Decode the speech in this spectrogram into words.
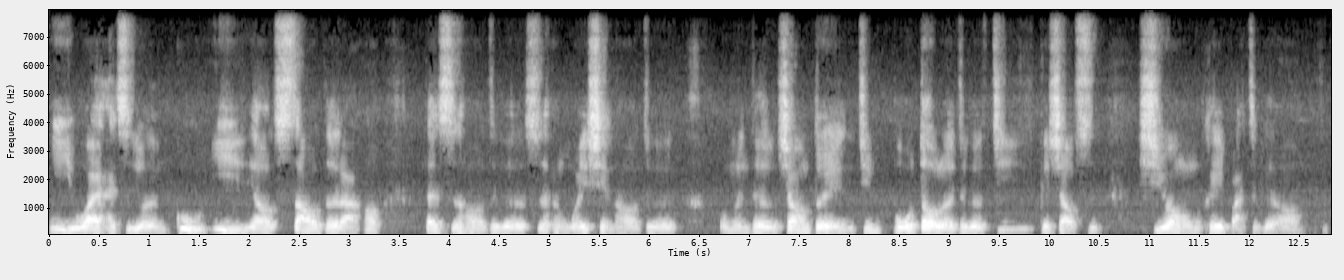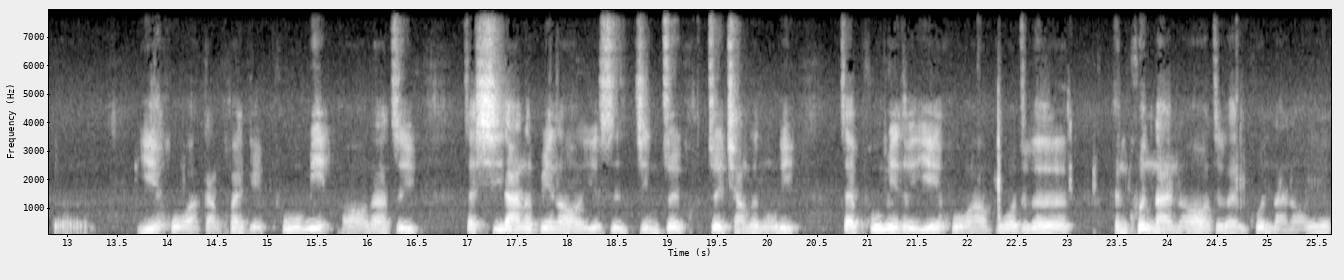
意外还是有人故意要烧的啦哈。但是哈，这个是很危险哈，这个我们的消防队员已经搏斗了这个几个小时，希望我们可以把这个哦这个。野火啊，赶快给扑灭哦！那至于在希腊那边哦，也是尽最最强的努力在扑灭这个野火啊。不过这个很困难哦，这个很困难哦，因为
